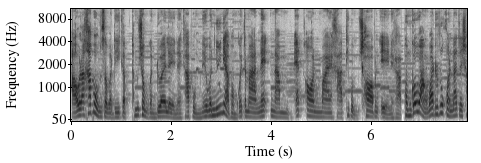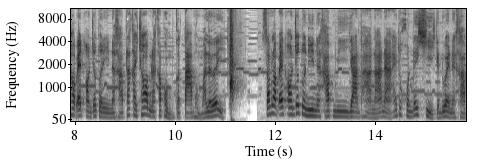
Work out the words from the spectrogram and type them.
เอาละครับผมสวัสดีกับท่านผู้ชมกันด้วยเลยนะครับผมในวันนี้เนี่ยผมก็จะมาแนะนำแอดออน Minecraft ที่ผมชอบมันเองนะครับผมก็หวังว่าทุกๆคนน่าจะชอบแอดออนเจ้าตัวนี้นะครับถ้าใครชอบนะครับผมก็ตามผมมาเลยสำหรับแอดออนเจ้าตัวนี้นะครับมียานพาหนะนะให้ทุกคนได้ขี่กันด้วยนะครับ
